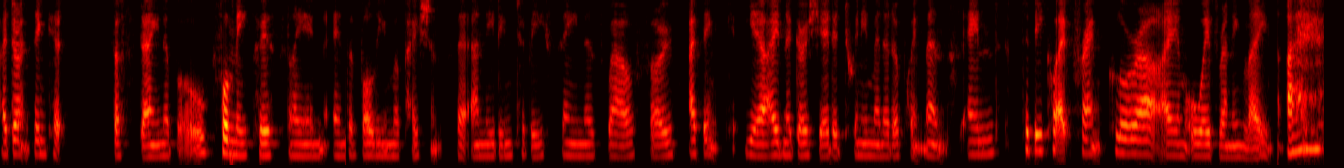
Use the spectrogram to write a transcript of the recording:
I don't think it's sustainable for me personally and, and the volume of patients that are needing to be seen as well. So I think, yeah, I negotiated 20 minute appointments. And to be quite frank, Laura, I am always running late. I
